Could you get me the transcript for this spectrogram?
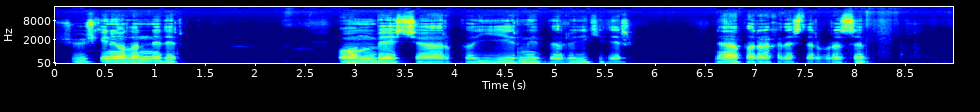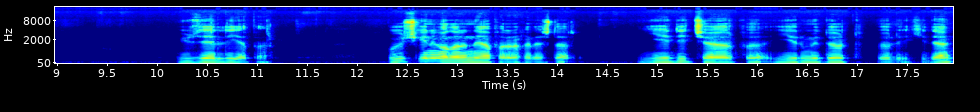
Şu üçgenin alanı nedir? 15 çarpı 20 bölü 2'dir. Ne yapar arkadaşlar burası? 150 yapar. Bu üçgenin alanı ne yapar arkadaşlar? 7 çarpı 24 bölü 2'den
